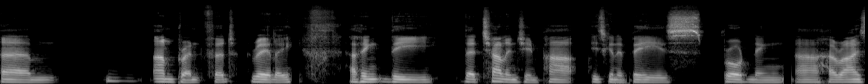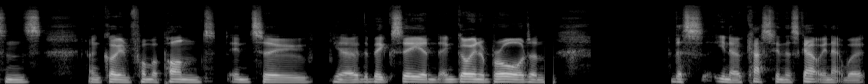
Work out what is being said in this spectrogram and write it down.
Um, and Brentford, really. I think the the challenging part is going to be is broadening our horizons and going from a pond into you know the big sea and, and going abroad and this you know casting the scouting network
